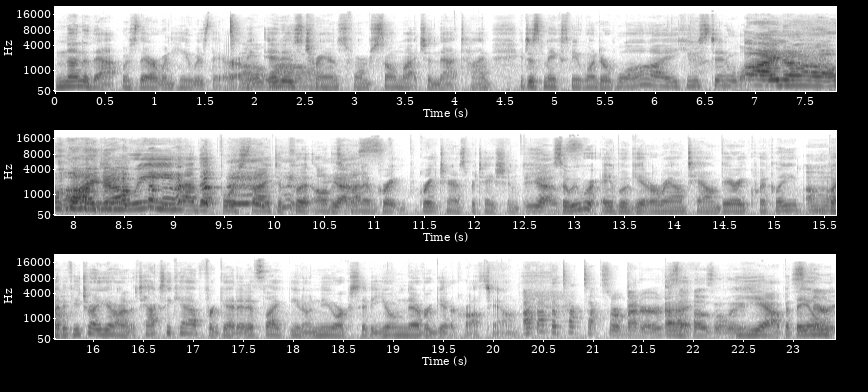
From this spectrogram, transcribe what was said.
None of that was there when he was there. I mean, Oh, it is wow. transformed so much in that time. It just makes me wonder why Houston. I Why? know. Why I know. didn't we have that foresight to put all this Yes. kind of great, great transportation? Yes. So we were able to get around town very quickly. Uh-huh. But if you try to get on a taxi cab, forget it. It's like you know New York City. You'll never get across town. I thought the tuk tuks were better, Uh, supposedly. Yeah, but they only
